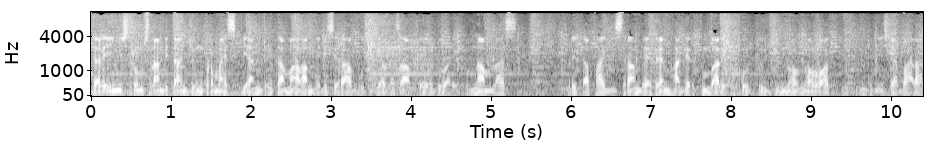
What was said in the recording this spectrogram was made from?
Dari Newsroom Serambi Tanjung Permai sekian berita malam edisi Rabu 13 April 2016. Berita pagi Serambi FM hadir kembali pukul 7.00 waktu Indonesia Barat.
